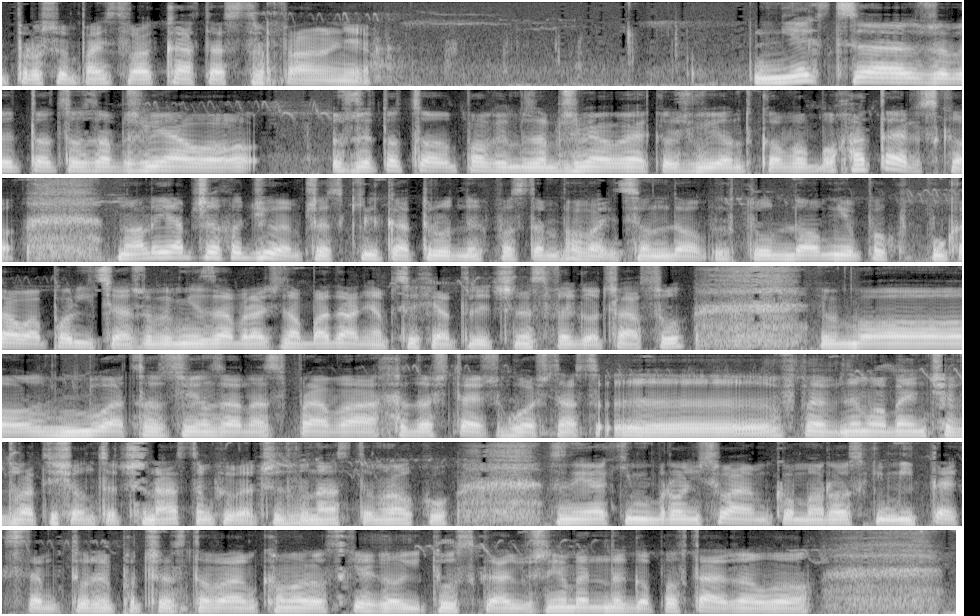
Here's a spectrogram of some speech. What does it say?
proszę Państwa, katastrofalnie. Nie chcę, żeby to, co zabrzmiało, że to, co powiem, zabrzmiało jakoś wyjątkowo bohatersko. No ale ja przechodziłem przez kilka trudnych postępowań sądowych. Tu do mnie pukała policja, żeby mnie zabrać na badania psychiatryczne swego czasu, bo była to związana sprawa dość też głośna yy, w pewnym momencie w 2013 chyba czy 2012 roku z niejakim Bronisławem Komorowskim i tekstem, który poczęstowałem Komorowskiego i Tuska. Już nie będę go powtarzał, bo,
